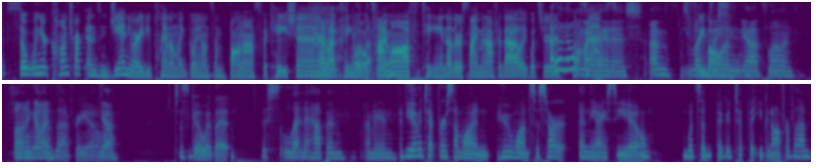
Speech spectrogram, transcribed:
it. So when your contract ends in January, do you plan on like going on some bomb ass vacation or like taking a little time off, taking another assignment after that? Like what's your i don't know what my next? plan is i'm Just like, freeballing. yeah flowing flowing I and love going that for you. yeah Just go with it. just letting it happen i mean If you have a tip for someone who wants to start in the ICU, what's a, a good tip that you can offer for them?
